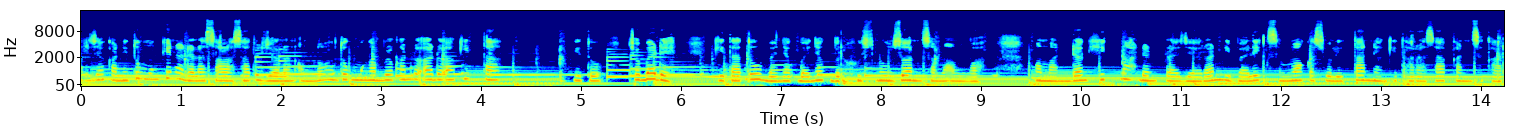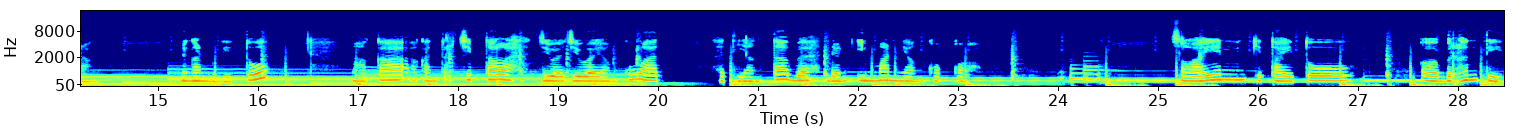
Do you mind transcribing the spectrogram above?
kerjakan itu mungkin adalah salah satu jalan Allah untuk mengabulkan doa-doa kita gitu. Coba deh kita tuh banyak-banyak berhusnuzon sama Allah. Memandang hikmah dan pelajaran di balik semua kesulitan yang kita rasakan sekarang. Dengan begitu maka akan terciptalah jiwa-jiwa yang kuat, hati yang tabah, dan iman yang kokoh. Selain kita itu e, berhenti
